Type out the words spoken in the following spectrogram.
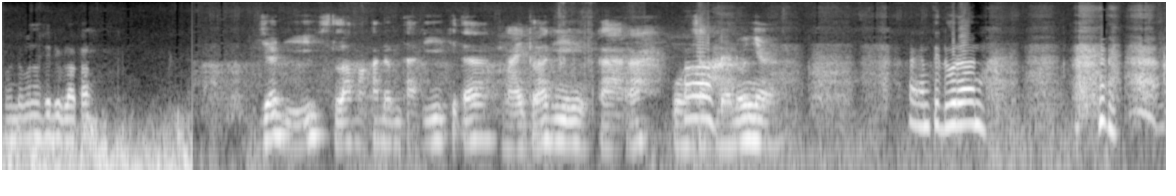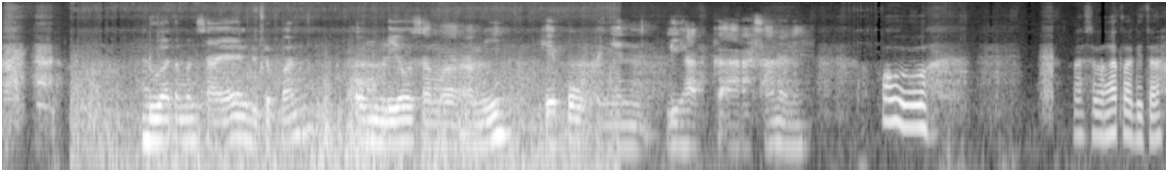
Teman-teman masih di belakang. Jadi setelah makadam tadi kita naik lagi ke arah puncak Ah. danaunya pengen tiduran. Dua teman saya yang di depan Om Leo sama Ami kepo pengen lihat ke arah sana nih. Oh pas banget lagi cerah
